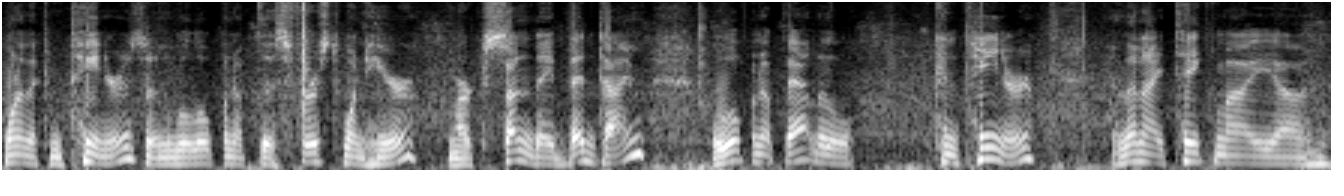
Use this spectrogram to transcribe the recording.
one of the containers and we'll open up this first one here, marked Sunday bedtime. We'll open up that little container and then I take my uh,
